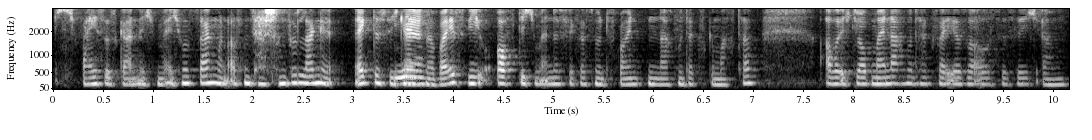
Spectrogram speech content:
ich weiß es gar nicht mehr. Ich muss sagen, mein Außen ist ja schon so lange weg, dass ich yeah. gar nicht mehr weiß, wie oft ich im Endeffekt was mit Freunden nachmittags gemacht habe. Aber ich glaube, mein Nachmittag sah eher so aus, dass ich ähm,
